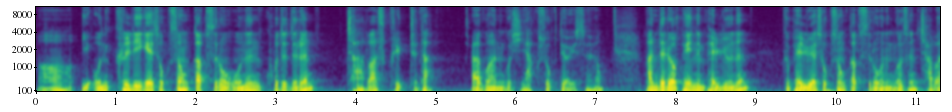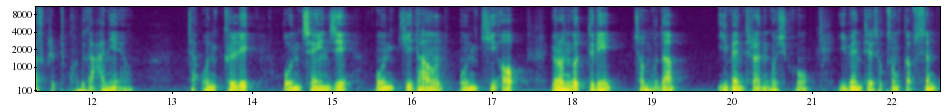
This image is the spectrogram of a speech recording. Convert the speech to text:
어, 이 onClick의 속성 값으로 오는 코드들은 자바스크립트다 라고 하는 것이 약속되어 있어요. 반대로 옆에 있는 value는 그 value의 속성 값으로 오는 것은 자바스크립트 코드가 아니에요. 자, onClick, onChange, onKeyDown, onKeyUp 이런 것들이 전부 다 이벤트라는 것이고 이벤트의 속성값은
